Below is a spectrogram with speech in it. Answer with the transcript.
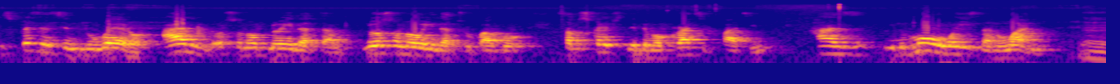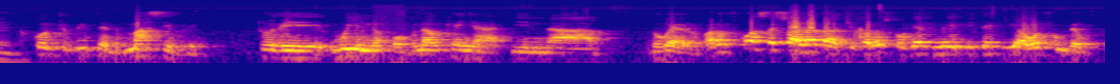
his presence in Luwero, and also not knowing that, um, also knowing that Lukwago subscribes to the Democratic Party, has in more ways than one contributed massively to the win of Nabukenya in uh, Luwero. But of course, also another that you cannot forget, maybe taking away from the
